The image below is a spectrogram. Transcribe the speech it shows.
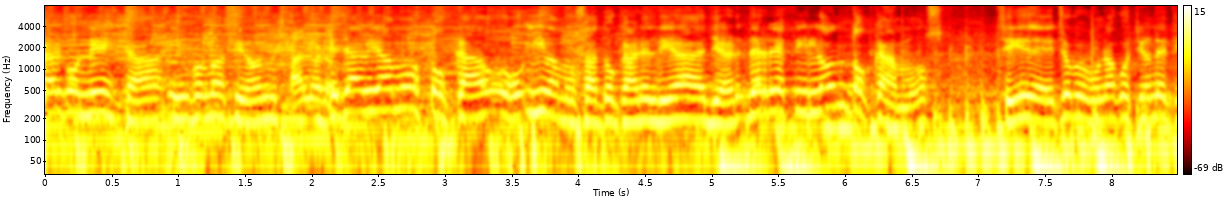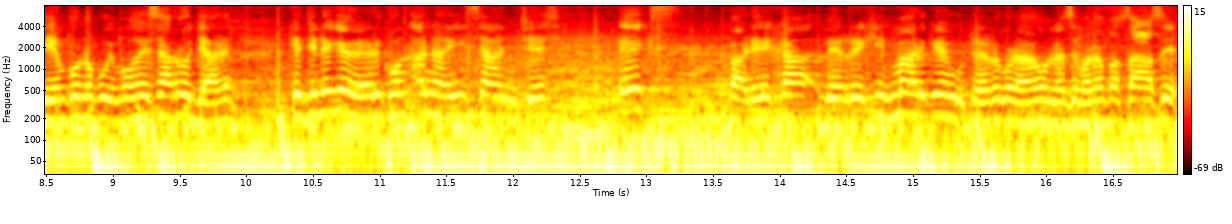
arrancar con esta información Álvaro. que ya habíamos tocado o íbamos a tocar el día de ayer. De refilón tocamos, sí, de hecho por una cuestión de tiempo no pudimos desarrollar, que tiene que ver con Anaí Sánchez, ex pareja de Regis Márquez. Ustedes recordaron la semana pasada, hace,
